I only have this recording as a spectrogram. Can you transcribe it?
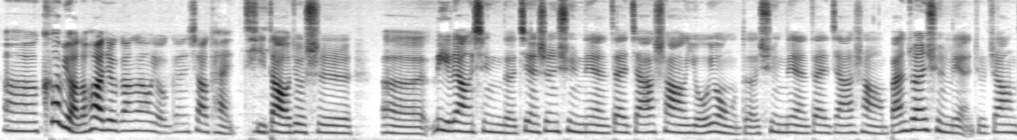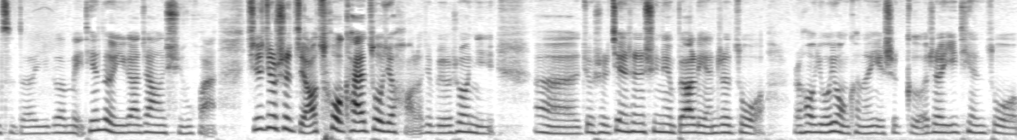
嗯，课表的话，就刚刚有跟笑凯提到，就是。呃，力量性的健身训练，再加上游泳的训练，再加上搬砖训练，就这样子的一个每天的一个这样循环，其实就是只要错开做就好了。就比如说你，呃，就是健身训练不要连着做，然后游泳可能也是隔着一天做，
